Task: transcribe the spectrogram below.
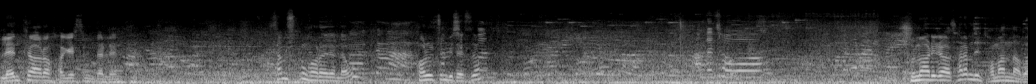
렌트하러 가겠습니다 렌트 30분 걸어야 된다고? 걸을 준비 됐어? 아, 근데 저거 주말이라 사람들이 더 많나 봐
